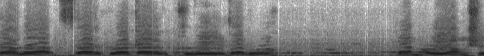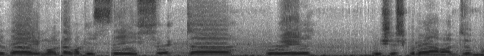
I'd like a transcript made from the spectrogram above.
তাহলে আনসার কোয়ার্টার ঘুরে যাব। কারণ ওই অংশটাই মোটামুটি সেফ একটা ওয়ে বিশেষ করে আমার জন্য।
